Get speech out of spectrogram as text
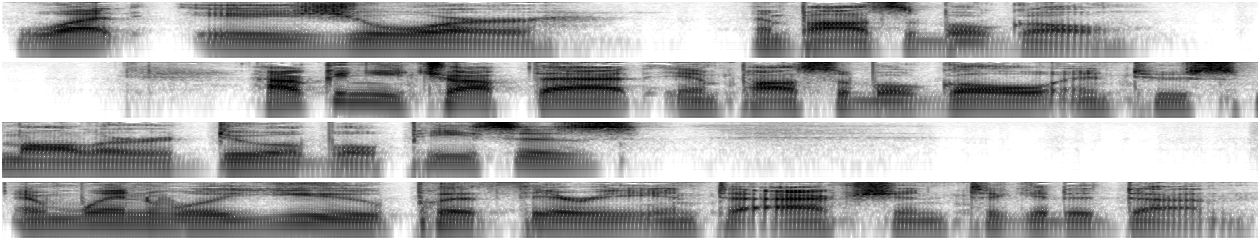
what is your impossible goal? How can you chop that impossible goal into smaller, doable pieces? And when will you put theory into action to get it done?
